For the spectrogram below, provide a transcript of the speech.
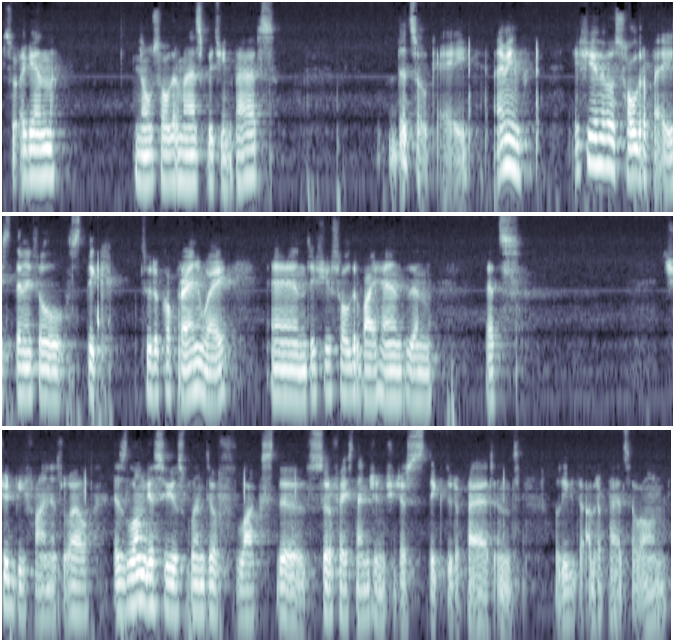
So again no solder mask between pads that's okay. I mean, if you have a solder paste, then it will stick to the copper anyway. And if you solder by hand, then that's should be fine as well. As long as you use plenty of flux, the surface tension should just stick to the pad and leave the other pads alone.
